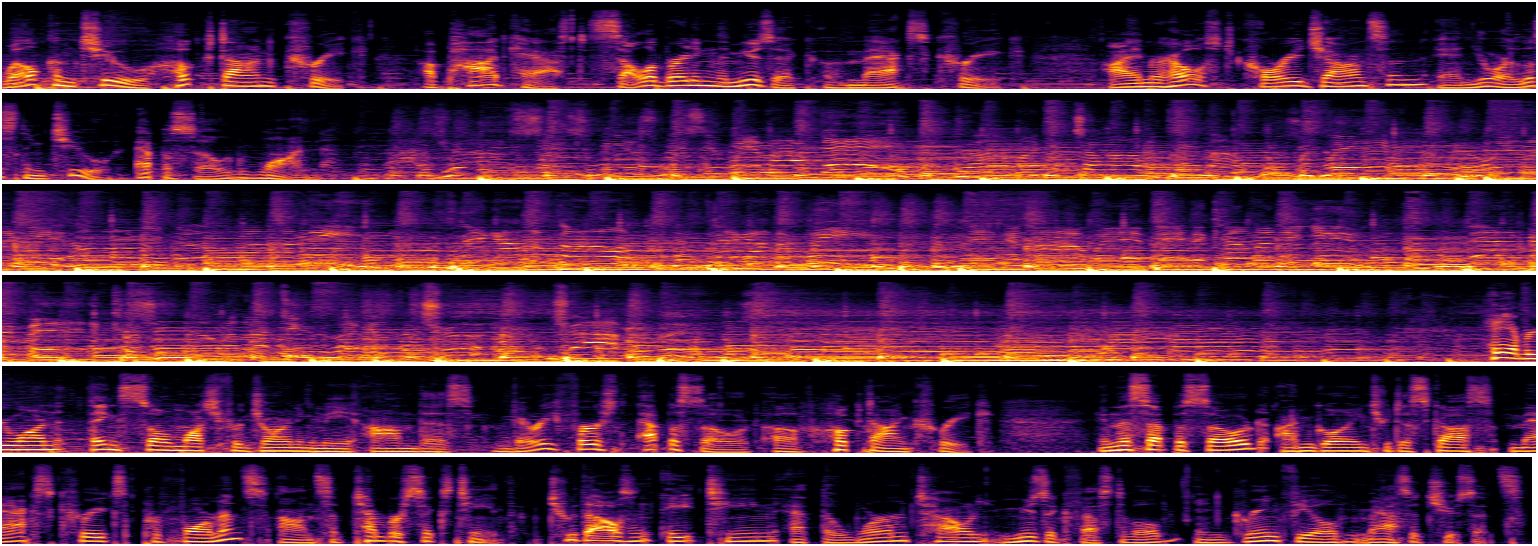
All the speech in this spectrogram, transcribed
Welcome to Hooked on Creek, a podcast celebrating the music of Max Creek. I am your host, Corey Johnson, and you are listening to episode one. Hey everyone, thanks so much for joining me on this very first episode of Hooked on Creek. In this episode, I'm going to discuss Max Creek's performance on September 16th, 2018 at the Wormtown Music Festival in Greenfield, Massachusetts.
